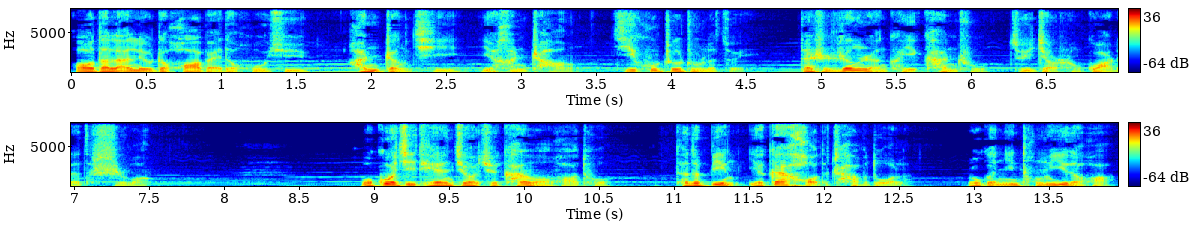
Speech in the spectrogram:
奥德兰留着花白的胡须，很整齐，也很长，几乎遮住了嘴，但是仍然可以看出嘴角上挂着的失望。我过几天就要去看望华托，他的病也该好的差不多了。如果您同意的话，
